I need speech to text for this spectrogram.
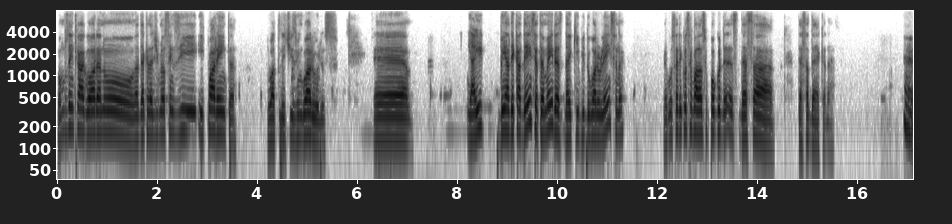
Vamos entrar agora no, na década de 1940, do atletismo em Guarulhos. É, e aí, vem a decadência também da, da equipe do Guarulhense, né? Eu gostaria que você falasse um pouco de, dessa, dessa década. É,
